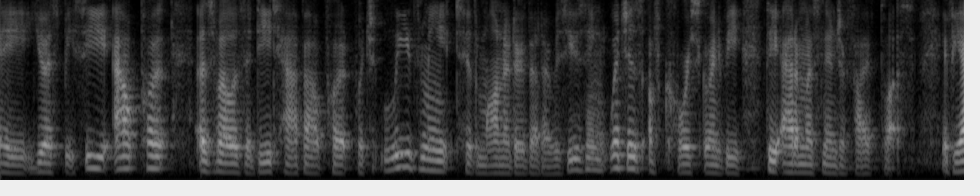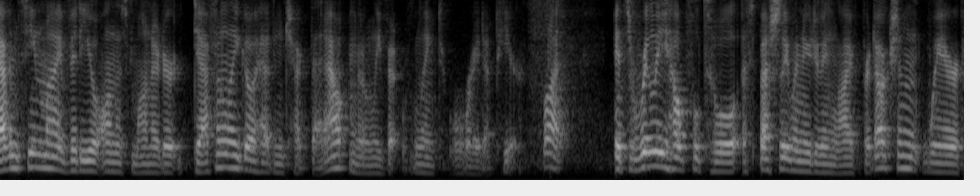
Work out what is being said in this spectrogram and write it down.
a USB-C output as well as a D-tap output, which leads me to the monitor that I was using, which is of course going to be the Atomos Ninja 5 Plus. If you haven't seen my video on this monitor, definitely go ahead and check that out. I'm going to leave it linked right up here. But it's a really helpful tool, especially when you're doing live production, where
